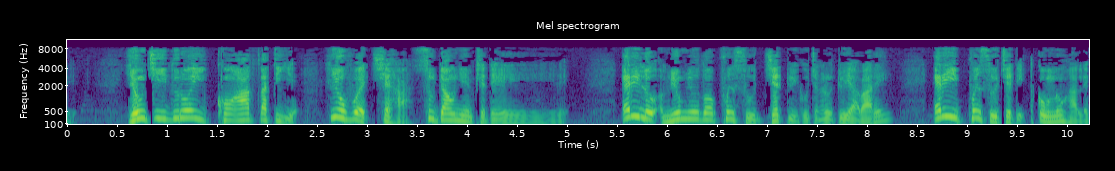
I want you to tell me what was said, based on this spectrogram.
တဲ့ယုံကြည်သူတို့၏ခွန်အားတတ္တိရဲ့လျှို့ဝှက်ချက်ဟာဆုတောင်းခြင်းဖြစ်တယ်တဲ့ အဲ့ဒီလိုအမျိုးမျိုးသောဖွင့်ဆိုချက်တွေကိုကျွန်တော်တို့တွေ့ရပါတယ်အဲ့ဒီဖွင့်ဆိုချက်တွေအကုန်လုံးဟာလေ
